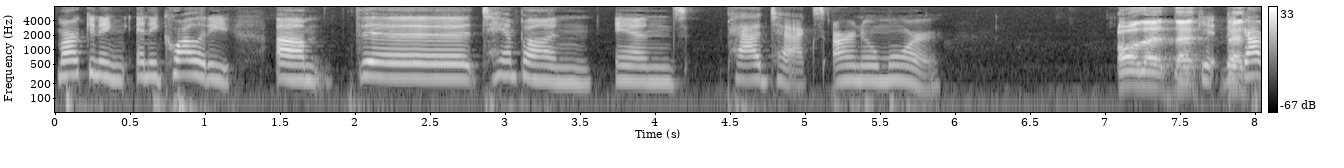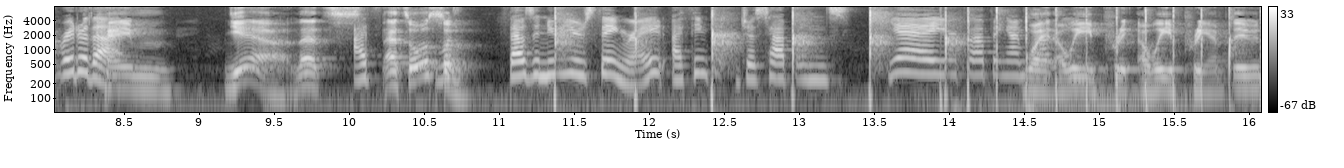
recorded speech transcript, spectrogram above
marketing inequality, um, the tampon and pad tax are no more. Oh, that that get- they got rid of that. Came, yeah, that's th- that's awesome. was- that was a New Year's thing, right? I think it just happens. Yay, you're clapping. I'm Wait, are we pre- are we preempting?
